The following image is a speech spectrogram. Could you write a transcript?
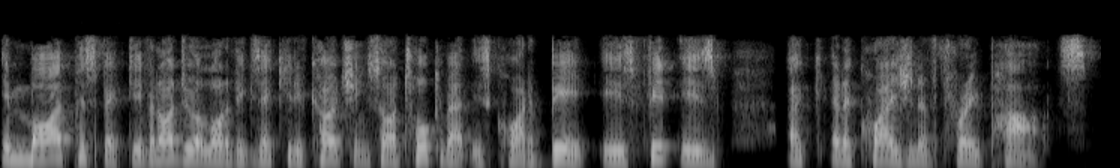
in my perspective, and I do a lot of executive coaching, so I talk about this quite a bit, is fit is a, an equation of three parts.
